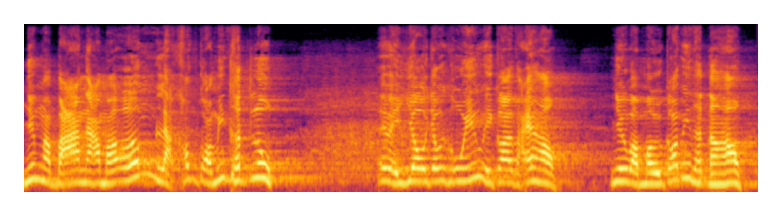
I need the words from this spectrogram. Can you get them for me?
nhưng mà bà nào mà ốm là không còn miếng thịt luôn. Quý vị vô trong cái khu yếu thì coi phải không? Như bà mừ có miếng thịt nào không?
